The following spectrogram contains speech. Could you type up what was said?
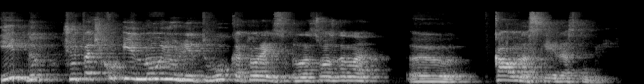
И чуточку иную Литву, которая была создана э, в Каунасской республике.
